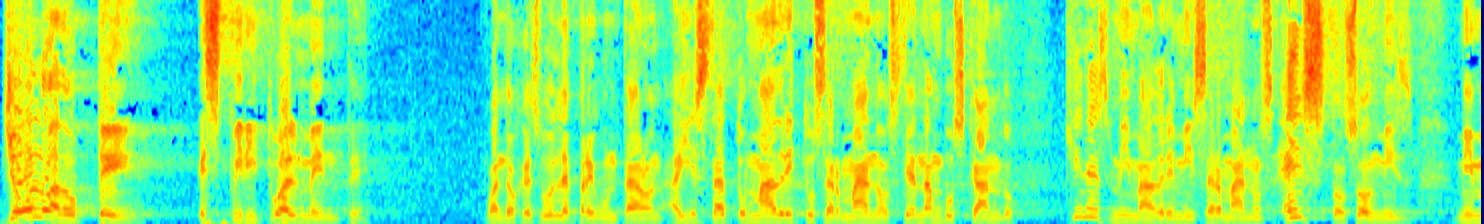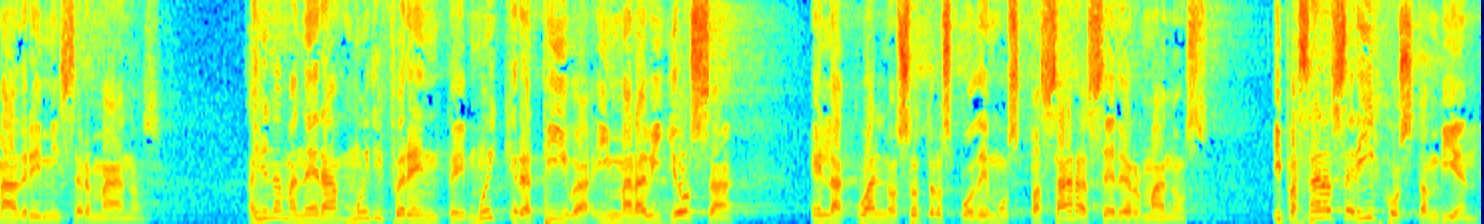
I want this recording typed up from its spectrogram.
yo lo adopté espiritualmente. Cuando Jesús le preguntaron, ahí está tu madre y tus hermanos, te andan buscando. ¿Quién es mi madre y mis hermanos? Estos son mis, mi madre y mis hermanos. Hay una manera muy diferente, muy creativa y maravillosa en la cual nosotros podemos pasar a ser hermanos y pasar a ser hijos también,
